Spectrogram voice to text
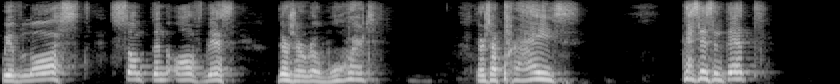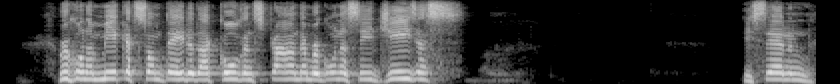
We have lost something of this. There's a reward, there's a prize. This isn't it. We're going to make it someday to that golden strand and we're going to see Jesus. He said in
